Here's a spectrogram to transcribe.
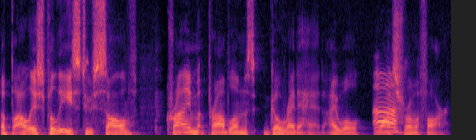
abolish police to solve crime problems, go right ahead. I will watch Ah. from afar.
